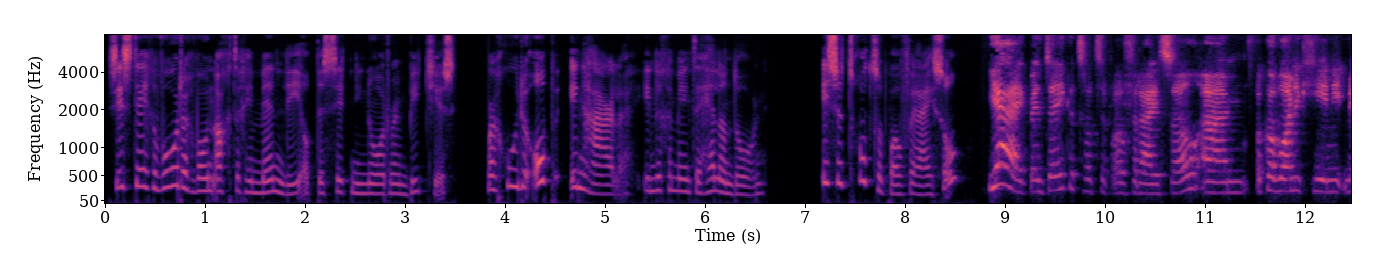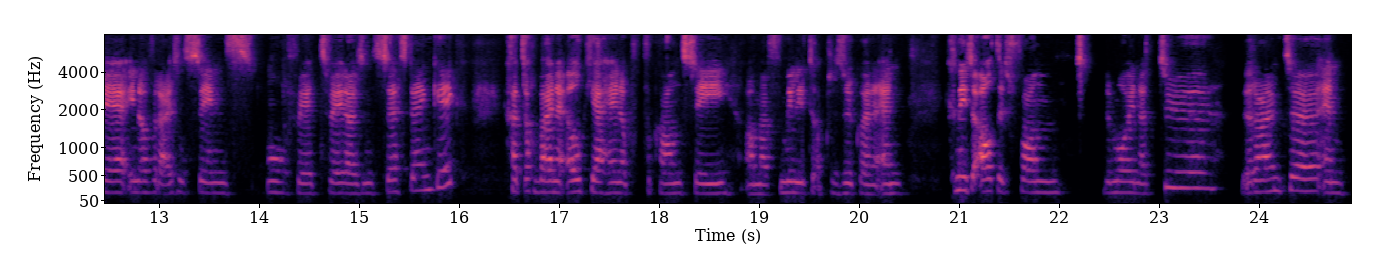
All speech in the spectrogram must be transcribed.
Ze is tegenwoordig woonachtig in Manly op de Sydney Northern Beaches, maar groeide op in Haarlem, in de gemeente Hellendoorn. Is ze trots op Overijssel? Ja, ik ben zeker trots op Overijssel. Um, ook al woon ik hier niet meer in Overijssel sinds ongeveer 2006, denk ik. Ik ga toch bijna elk jaar heen op vakantie om mijn familie te op te zoeken. En ik geniet altijd van de mooie natuur, de ruimte en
